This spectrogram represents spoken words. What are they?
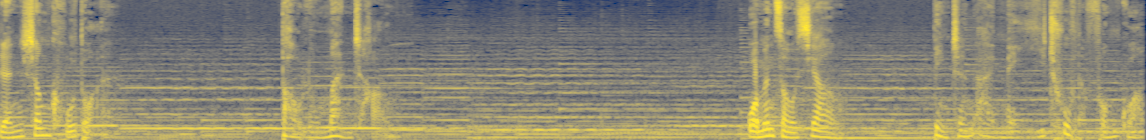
人生苦短，道路漫长。我们走向并珍爱每一处的风光。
